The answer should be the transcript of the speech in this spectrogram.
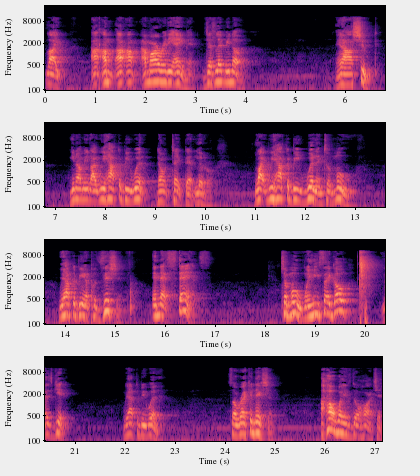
like I, I'm I, I'm already aiming. Just let me know, and I'll shoot. You know what I mean? Like we have to be willing. Don't take that literal. Like we have to be willing to move. We have to be in position, in that stance, to move. When he say go, let's get it. We have to be willing. So recognition. Always do a heart check.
